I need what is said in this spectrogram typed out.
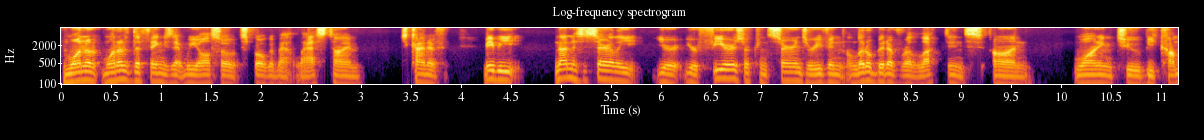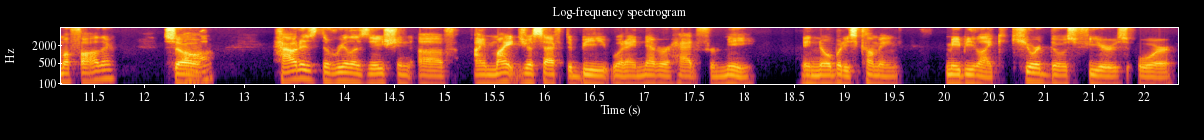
one of one of the things that we also spoke about last time is kind of maybe not necessarily your your fears or concerns or even a little bit of reluctance on wanting to become a father. So, Uh-huh. How does the realization of I might just have to be what I never had for me, and nobody's coming, maybe like cured those fears or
